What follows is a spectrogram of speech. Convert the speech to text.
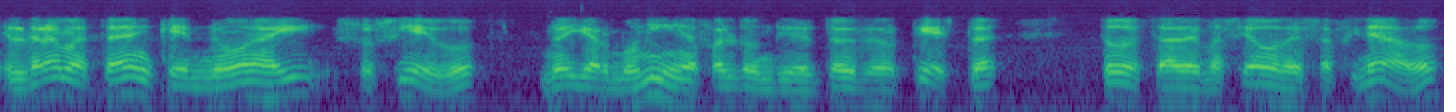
El drama está en que no hay sosiego, no hay armonía, falta un director de orquesta, todo está demasiado desafinado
